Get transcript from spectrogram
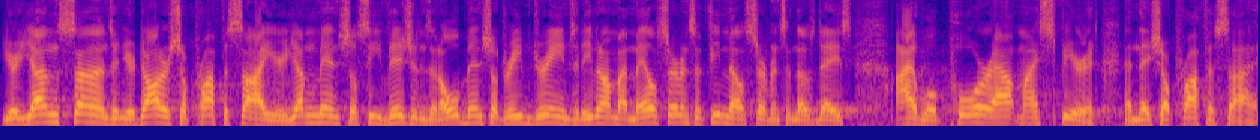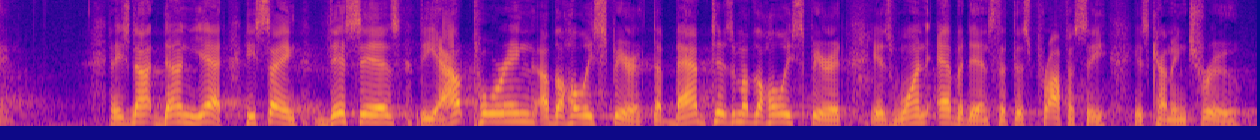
Your young sons and your daughters shall prophesy, your young men shall see visions, and old men shall dream dreams, and even on my male servants and female servants in those days, I will pour out my spirit, and they shall prophesy. And he's not done yet. He's saying this is the outpouring of the Holy Spirit. The baptism of the Holy Spirit is one evidence that this prophecy is coming true.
